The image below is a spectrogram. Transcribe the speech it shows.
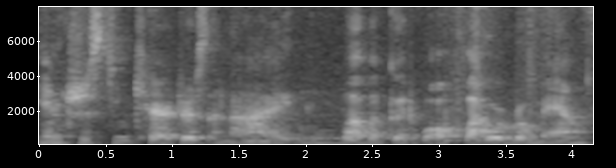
interesting characters and I love a good wallflower romance.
